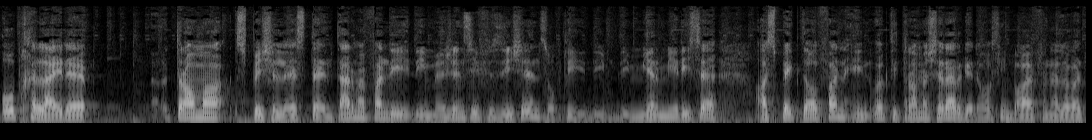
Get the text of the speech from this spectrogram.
opgeleide eh, trauma spesialiste in terme van die die emergency physicians of die die die meer mediese aspek daarvan en ook die trauma chirurge. Daar's nie baie van hulle wat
